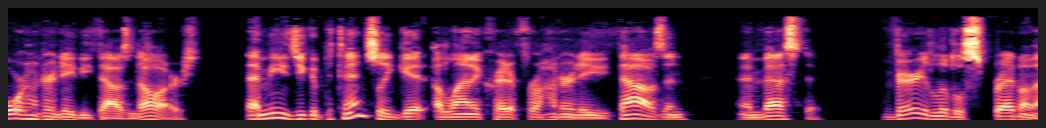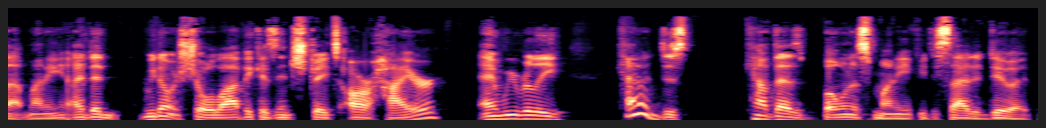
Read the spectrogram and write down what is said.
$480,000. That means you could potentially get a line of credit for 180,000 and invest it. Very little spread on that money. I didn't, we don't show a lot because interest rates are higher and we really kind of just count that as bonus money if you decide to do it.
